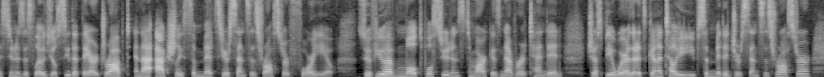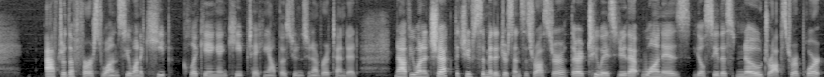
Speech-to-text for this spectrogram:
As soon as this loads, you'll see that they are dropped, and that actually submits your census roster for you. So if you have multiple students to mark as never attended, just be aware that it's going to tell you you've submitted your census roster after the first one. So you want to keep clicking and keep taking out those students who never attended. Now, if you want to check that you've submitted your census roster, there are two ways to do that. One is you'll see this no drops to report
